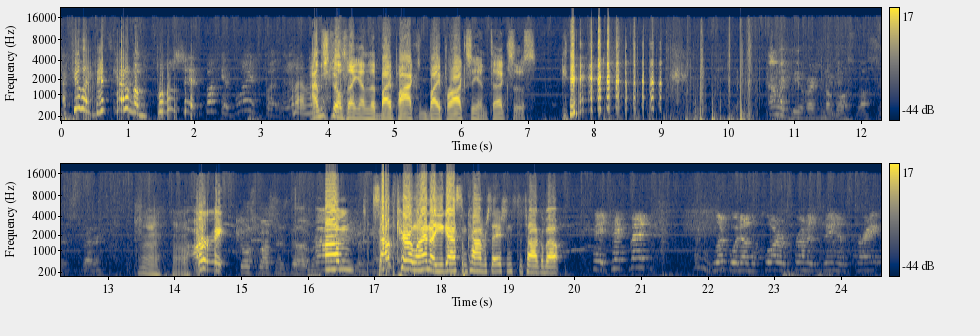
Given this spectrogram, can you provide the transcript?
I feel like that's kind of a bullshit fucking point, but whatever. I'm still thinking the by, prox- by proxy in Texas. I like the original Ghostbusters better. Uh-huh. Alright. Ghostbusters the Um, video. South Carolina, you got some conversations to talk about. Hey, tech bitch. There's liquid on the floor in front of Zena's crate.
